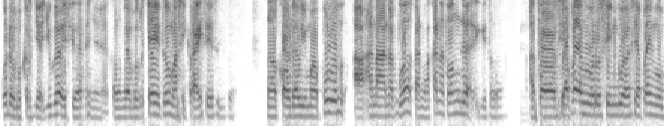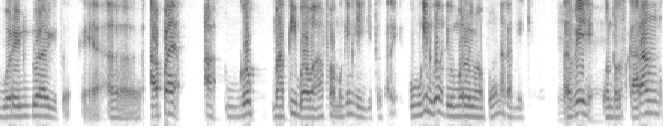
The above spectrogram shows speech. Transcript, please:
gua udah bekerja juga istilahnya. Kalau nggak bekerja itu masih krisis gitu. Nah, kalau udah 50 a- anak-anak gua akan makan atau enggak gitu. Atau siapa yang ngurusin gua, siapa yang nguburin gua gitu. Kayak eh, apa ah, gua mati bawa apa mungkin kayak gitu kali. Mungkin gua di umur 50-an akan kayak gitu. Iya, Tapi iya, iya. untuk sekarang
